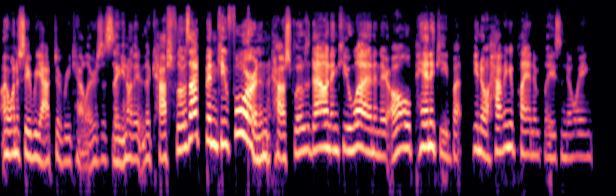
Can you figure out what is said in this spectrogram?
I want to say reactive retailers is that, you know, the, the cash flows up in Q4 and then the cash flows down in Q1 and they're all panicky. But, you know, having a plan in place and knowing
